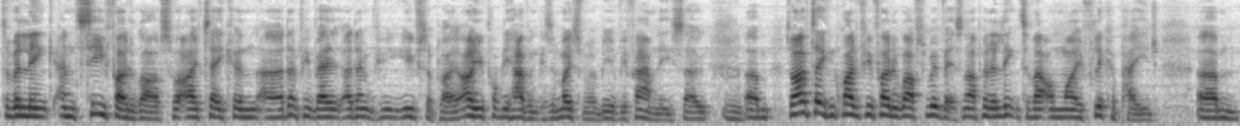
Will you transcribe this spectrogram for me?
to the link and see photographs that I've taken. Uh, I don't think they, I don't think you've supplied. Oh, you probably haven't because most of them will be of your family. So, um, so I've taken quite a few photographs with this, and I put a link to that on my Flickr page. Um,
